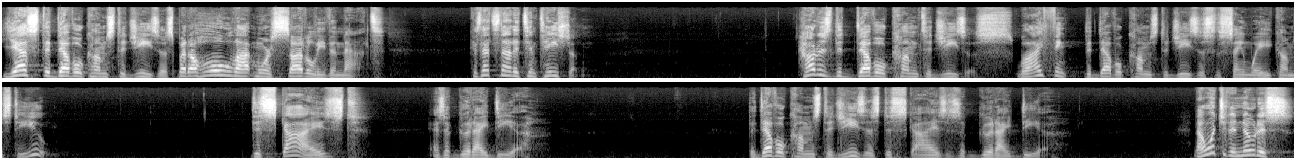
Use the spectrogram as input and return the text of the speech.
Yes, the devil comes to Jesus, but a whole lot more subtly than that. Because that's not a temptation. How does the devil come to Jesus? Well, I think the devil comes to Jesus the same way he comes to you disguised as a good idea. The devil comes to Jesus disguised as a good idea. Now, I want you to notice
